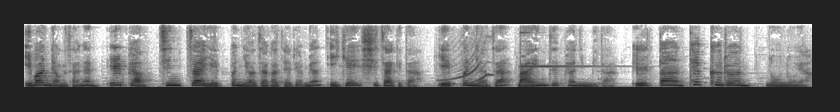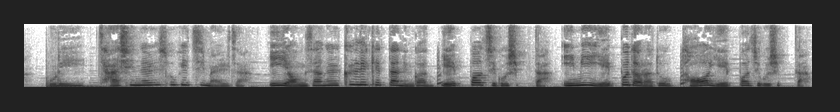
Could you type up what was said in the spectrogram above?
이번 영상은 1편, 진짜 예쁜 여자가 되려면 이게 시작이다. 예쁜 여자 마인드 편입니다. 일단 태클은 노노야. 우리 자신을 속이지 말자. 이 영상을 클릭했다는 건 예뻐지고 싶다. 이미 예쁘더라도 더 예뻐지고 싶다.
